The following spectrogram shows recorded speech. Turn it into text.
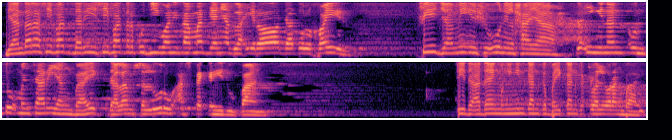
Di antara sifat dari sifat terpuji wanita madiannya adalah iradatul khair fi jami'i syu'unil hayah, keinginan untuk mencari yang baik dalam seluruh aspek kehidupan. Tidak ada yang menginginkan kebaikan kecuali orang baik.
